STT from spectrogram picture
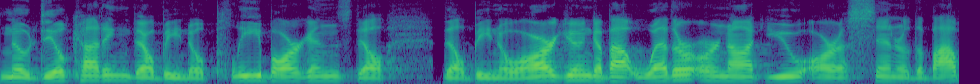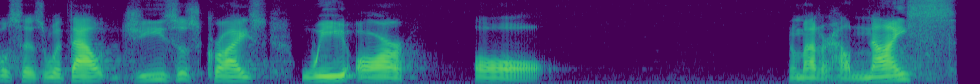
no deal cutting, there'll be no plea bargains, there'll, there'll be no arguing about whether or not you are a sinner. The Bible says without Jesus Christ, we are all. No matter how nice,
